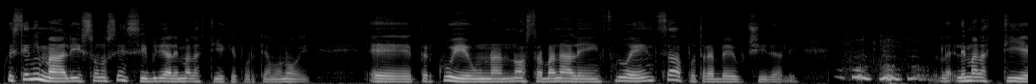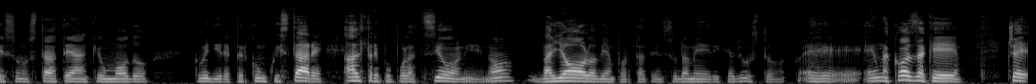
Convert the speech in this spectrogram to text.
questi animali sono sensibili alle malattie che portiamo noi, per cui una nostra banale influenza potrebbe ucciderli. Le malattie sono state anche un modo come dire, per conquistare altre popolazioni, no? Il vaiolo abbiamo portato in Sud America, giusto? È, è una cosa che, cioè,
